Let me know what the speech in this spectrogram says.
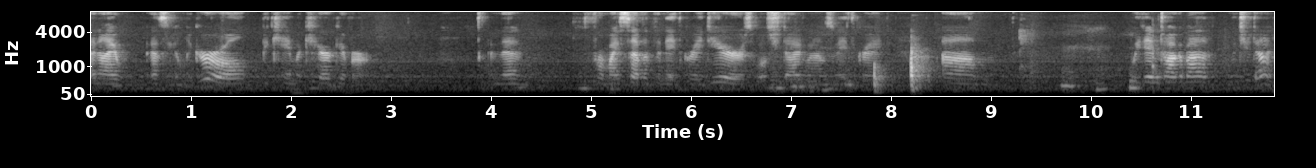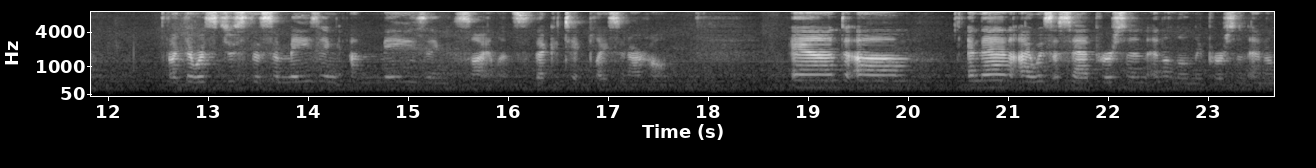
and I, as the only girl, became a caregiver. And then for my seventh and eighth grade years, well, she died when I was in eighth grade. Um, we didn't talk about when she died. Like there was just this amazing, amazing silence that could take place in our home. And um, and then I was a sad person and a lonely person and a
